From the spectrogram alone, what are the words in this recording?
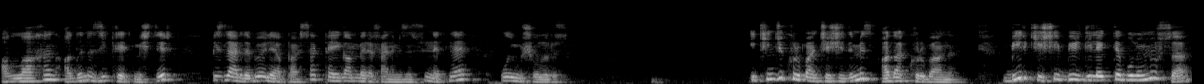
Allah'ın adını zikretmiştir. Bizler de böyle yaparsak Peygamber Efendimizin sünnetine uymuş oluruz. İkinci kurban çeşidimiz adak kurbanı. Bir kişi bir dilekte bulunursa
